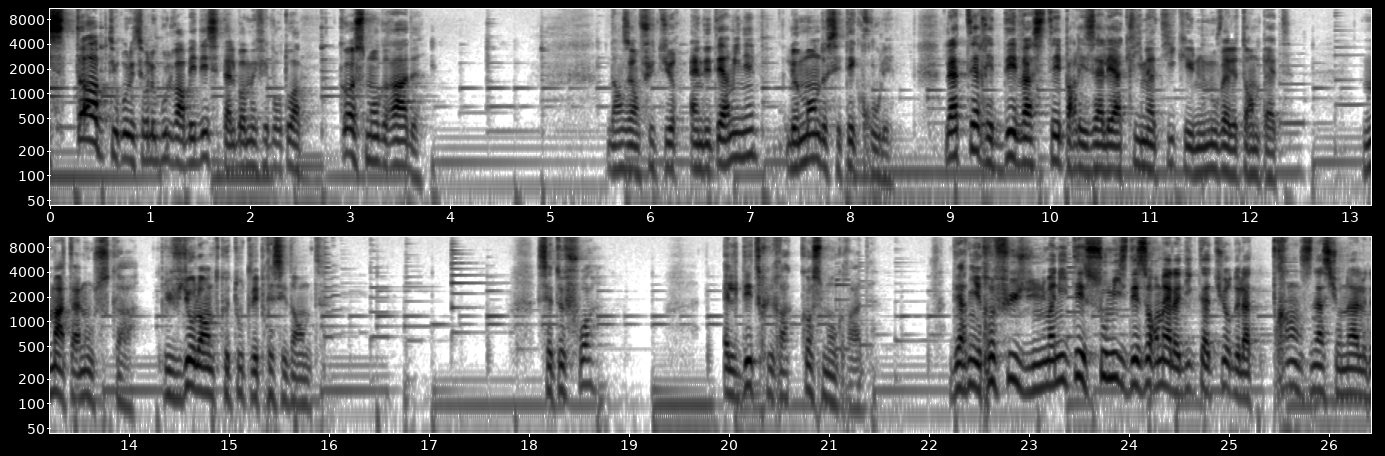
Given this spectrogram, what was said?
Stop, tu roules sur le boulevard BD, cet album est fait pour toi. Cosmograde. Dans un futur indéterminé, le monde s'est écroulé. La Terre est dévastée par les aléas climatiques et une nouvelle tempête. Matanuska, plus violente que toutes les précédentes. Cette fois, elle détruira Cosmograde, dernier refuge d'une humanité soumise désormais à la dictature de la transnationale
